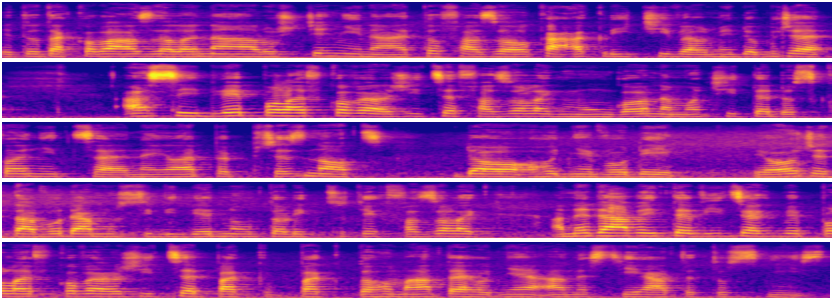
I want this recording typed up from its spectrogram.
Je to taková zelená luštěnina, je to fazolka a klíčí velmi dobře asi dvě polévkové lžíce fazolek mungo namočíte do sklenice, nejlépe přes noc, do hodně vody. Jo, že ta voda musí být jednou tolik, co těch fazolek. A nedávejte víc jak dvě polévkové lžíce, pak, pak toho máte hodně a nestíháte to sníst.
